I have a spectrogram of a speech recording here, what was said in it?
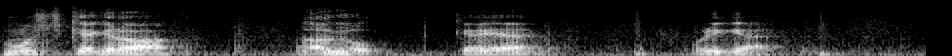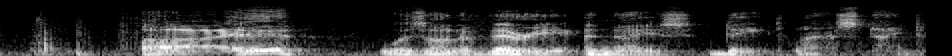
Who wants to kick it off? I'll go. Okay, Ed. What do you got? I was on a very nice date last night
